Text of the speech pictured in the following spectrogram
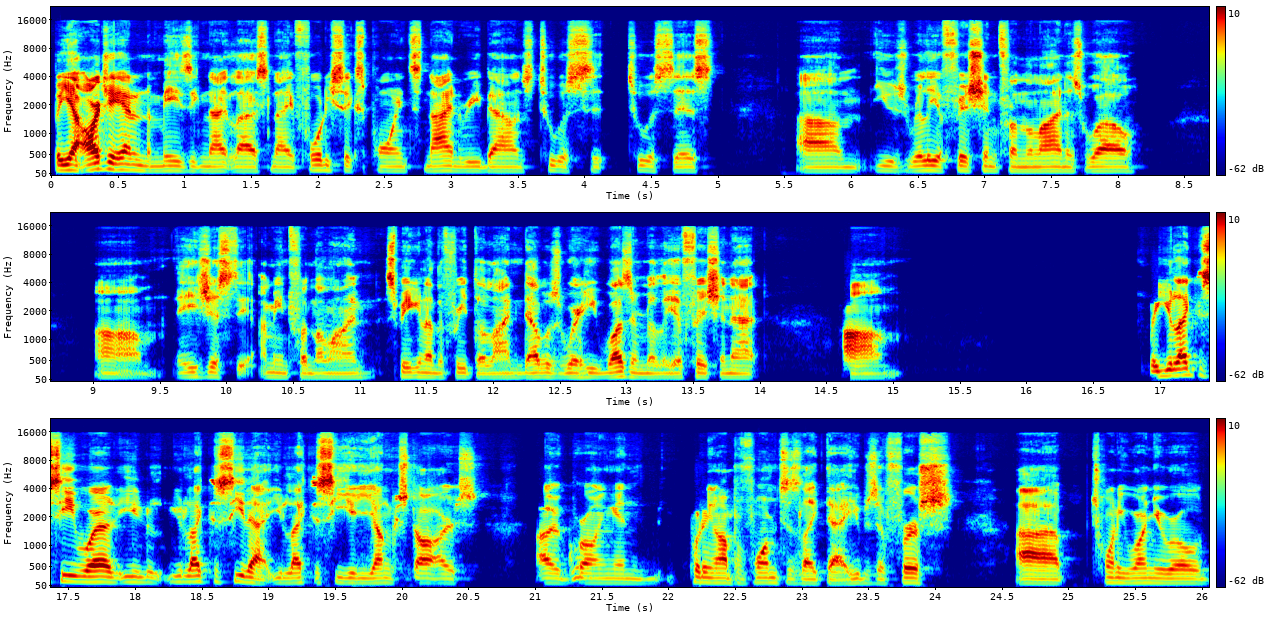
But yeah, RJ had an amazing night last night. 46 points, nine rebounds, two assi- two assists. Um, he was really efficient from the line as well. Um, he's just, I mean, from the line. Speaking of the free throw line, that was where he wasn't really efficient at. Um, but you like to see where you you like to see that. You like to see your young stars uh, growing and putting on performances like that. He was the first uh, 21 year old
